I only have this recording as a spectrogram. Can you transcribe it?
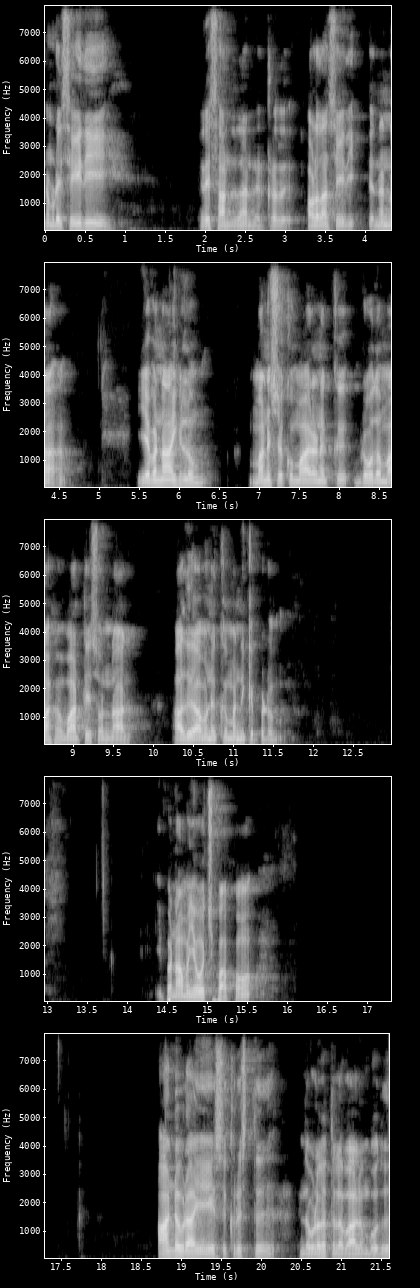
நம்முடைய செய்தி இதை சார்ந்து தான் இருக்கிறது. அவ்வளோதான் செய்தி. என்னன்னா எவனாகிலும் மனுஷகுமாரனுக்கு விரோதமாக வார்த்தை சொன்னால் அது அவனுக்கு மன்னிக்கப்படும். இப்போ நாம் யோசிச்சு பார்ப்போம். ஆண்டவராய இயேசு கிறிஸ்து இந்த உலகத்தில் வாழும்போது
